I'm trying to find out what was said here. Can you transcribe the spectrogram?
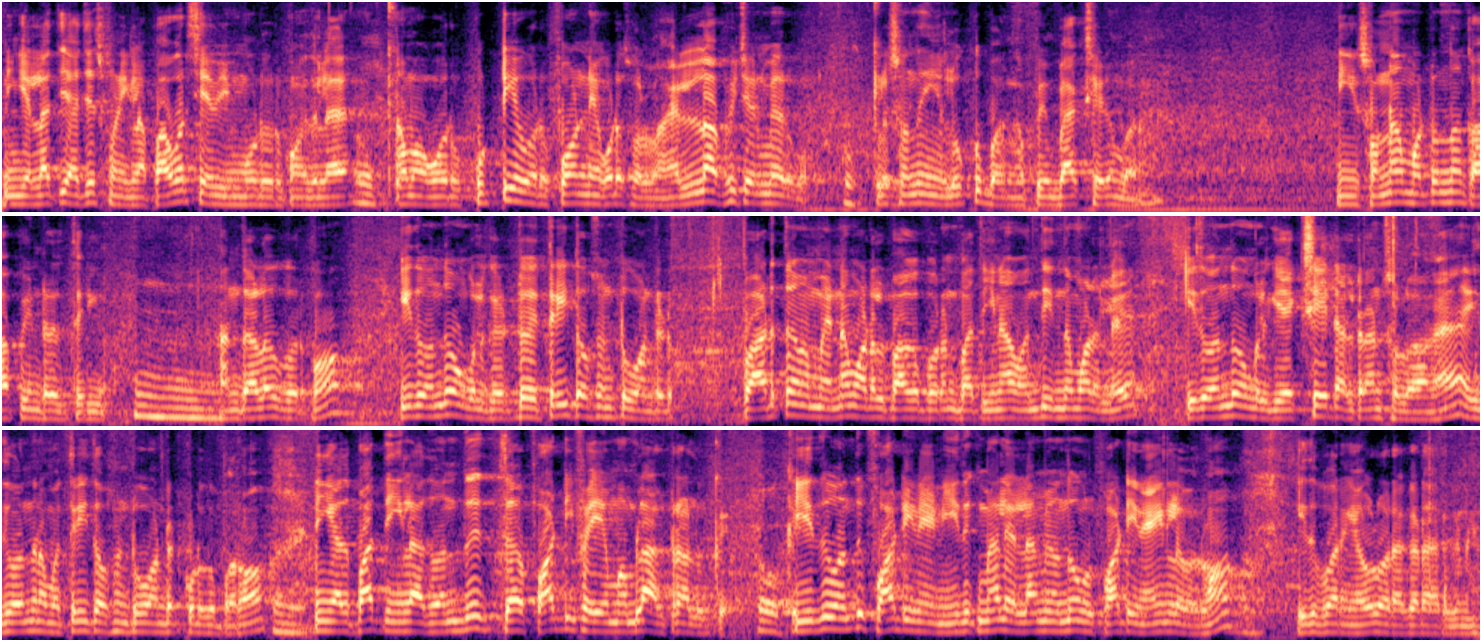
நீங்கள் எல்லாத்தையும் அட்ஜஸ்ட் பண்ணிக்கலாம். பவர் சேவிங் மோடு இருக்கும் இதில். நம்ம ஒரு குட்டிய ஒரு ஃபோன்னே கூட சொல்லலாம். எல்லா ஃபீச்சருமே இருக்கும். ப்ளஸ் வந்து நீங்கள் லுக்கு பாருங்கள் அப்பயும் பேக் சைடும் பாருங்கள் நீங்கள் சொன்னால் மட்டும்தான் காப்பின்றது தெரியும். அந்த அளவுக்கு இருக்கும். இது வந்து உங்களுக்கு two three thousand two hundred இப்போ அடுத்து நம்ம என்ன மாடல் பார்க்க போகிறோம்னு பார்த்தீங்கன்னா வந்து இந்த மாடலு இது வந்து உங்களுக்கு எக்ஸ் எயிட் அல்ட்ரான்னு சொல்லுவாங்க. இது வந்து நம்ம த்ரீ தௌசண்ட் டூ ஹண்ட்ரட் கொடுக்க போகிறோம் நீங்கள் அது பார்த்தீங்களா அது வந்து ஃபார்ட்டி ஃபைவ் எம்எம்ல அல்ட்ரா லுக்கு இது வந்து ஃபார்ட்டி நைன் இதுக்கு மேலே எல்லாமே வந்து உங்களுக்கு ஃபார்ட்டி நைனில் வரும். இது பாருங்கள் எவ்வளோ ரெக்கார்டாக இருக்குன்னு.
